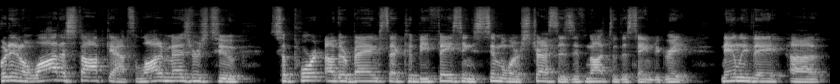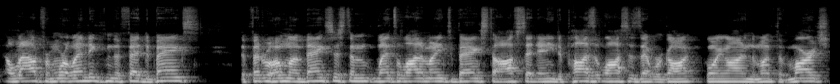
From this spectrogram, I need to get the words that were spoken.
put in a lot of stopgaps, a lot of measures to support other banks that could be facing similar stresses, if not to the same degree. Namely, they uh, allowed for more lending from the Fed to banks. The Federal Home Loan Bank System lent a lot of money to banks to offset any deposit losses that were go- going on in the month of March,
